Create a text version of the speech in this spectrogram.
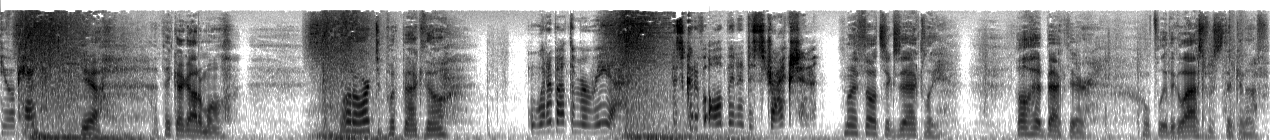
You okay? Yeah, I think I got them all. A lot of art to put back, though. What about the Maria? This could have all been a distraction. My thoughts exactly. I'll head back there. Hopefully the glass was thick enough.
